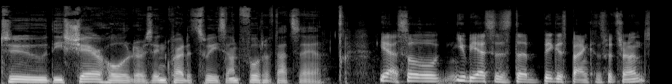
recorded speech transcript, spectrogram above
to the shareholders in Credit Suisse on foot of that sale? Yeah, so UBS is the biggest bank in Switzerland.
